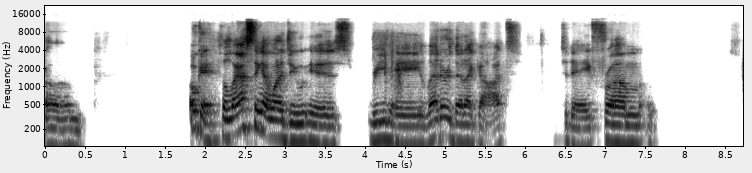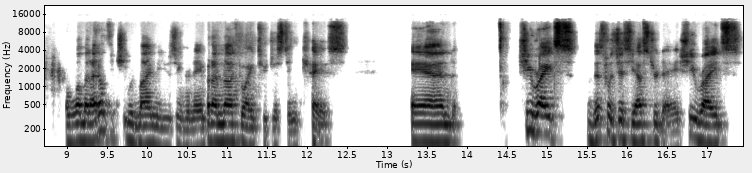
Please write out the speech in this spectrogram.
Um, okay, the last thing I want to do is read a letter that I got today from a woman. I don't think she would mind me using her name, but I'm not going to just in case. And she writes, this was just yesterday, she writes,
